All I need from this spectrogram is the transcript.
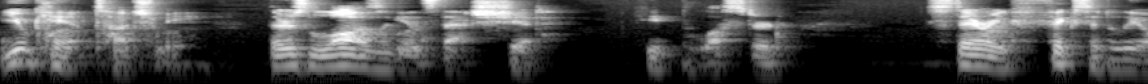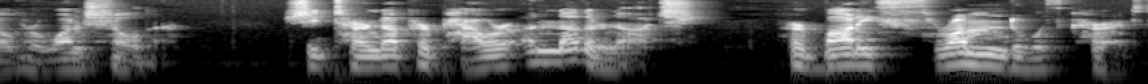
You can't touch me. There's laws against that shit, he blustered, staring fixedly over one shoulder. She turned up her power another notch. Her body thrummed with current,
